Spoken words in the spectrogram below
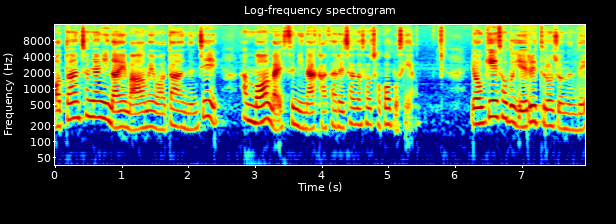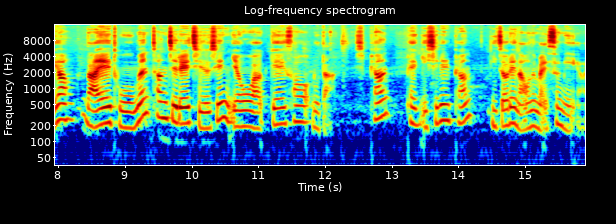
어떠한 찬양이 나의 마음에 와닿았는지 한번 말씀이나 가사를 찾아서 적어보세요. 여기에서도 예를 들어줬는데요. 나의 도움은 천지를 지으신 여호와께서로다. 시편 121편 2절에 나오는 말씀이에요.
